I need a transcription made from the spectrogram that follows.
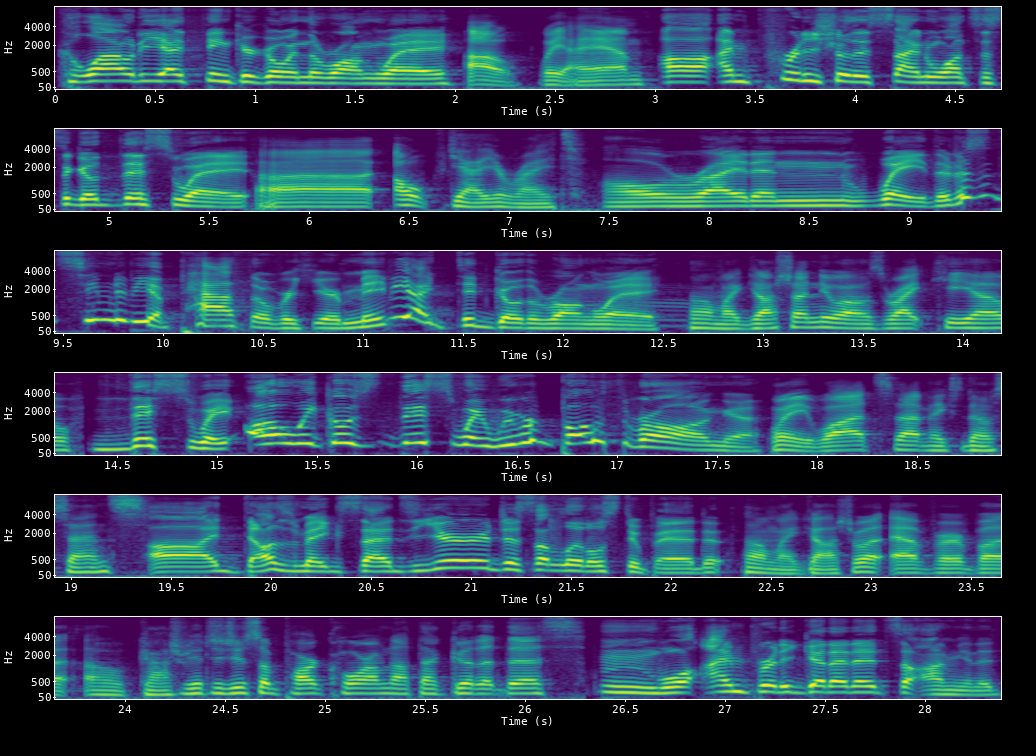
Cloudy, I think you're going the wrong way. Oh, wait, I am. Uh, I'm pretty sure this sign wants us to go this way. Uh, oh, yeah, you're right. All right, and wait, there doesn't seem to be a path over here. Maybe I did go the wrong way. Oh my gosh, I knew I was right, Kio. This way. Oh, it goes this way. We were both wrong. Wait, what? That makes no sense. Uh, it does make sense. You're just a little stupid. Oh my gosh, whatever. But oh gosh, we have to do some parkour. I'm not that good at this. Hmm, well, I'm pretty good at it, so I'm gonna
